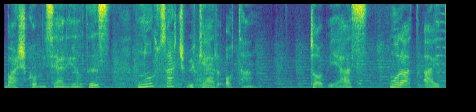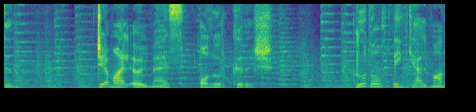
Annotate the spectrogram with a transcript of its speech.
Başkomiser Yıldız Nur Saçbüker Otan. Tobias Murat Aydın Cemal Ölmez Onur Kırış Rudolf Winkelmann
